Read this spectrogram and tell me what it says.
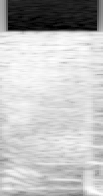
Okay.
